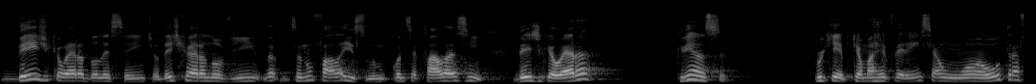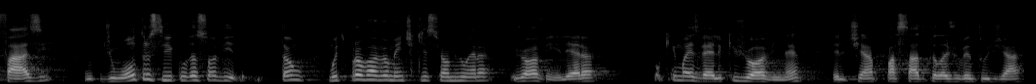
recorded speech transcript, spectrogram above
desde que eu era adolescente, ou desde que eu era novinho. Não, você não fala isso. Quando você fala assim, desde que eu era criança. Por quê? Porque é uma referência a uma outra fase, de um outro ciclo da sua vida. Então, muito provavelmente que esse homem não era jovem, ele era um pouquinho mais velho que jovem, né? Ele tinha passado pela juventude já,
